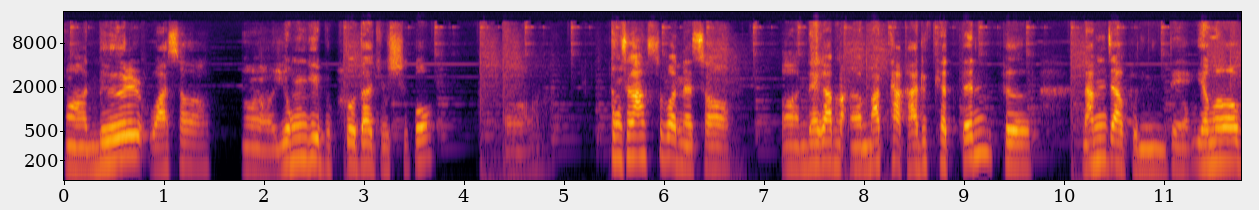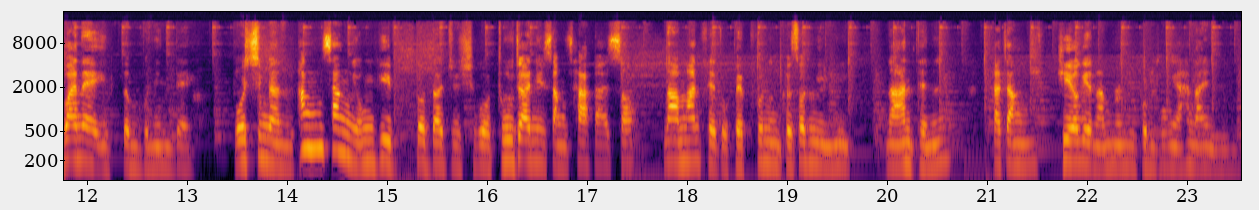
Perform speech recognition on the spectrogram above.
어, 늘 와서 어, 용기 북돋아 주시고 어, 평생학습원에서 어, 내가 마- 어, 맡아 가르쳤던 그 남자분인데 영어반에 있던 분인데 오시면 항상 용기 북돋아 주시고 두 잔 이상 사가서 남한테도 베푸는 그 손님이 나한테는 가장 기억에 남는 분 중에 하나입니다.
